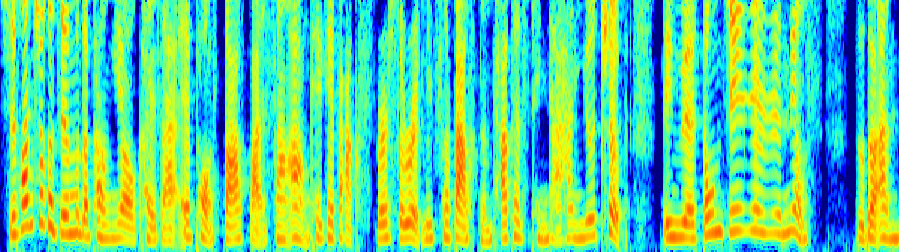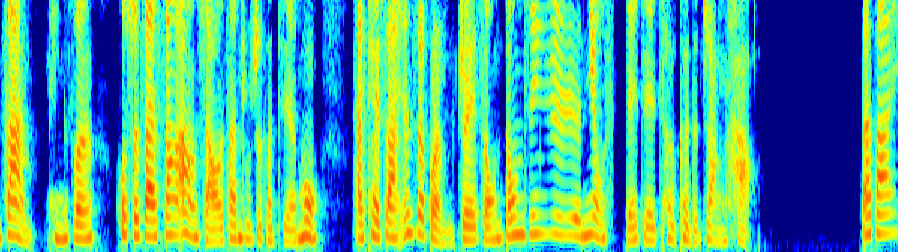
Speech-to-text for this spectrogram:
喜欢这个节目的朋友，可以在 Apple、Spotify、s o n KKBox、First Rate、Mixer Box 等 Podcast 平台和 YouTube 订阅《东京日日 News》，多多按赞、评分，或是在 s o n 想要赞助这个节目，还可以在 Instagram 追踪《东京日日 News》DJ Talker 的账号。拜拜。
